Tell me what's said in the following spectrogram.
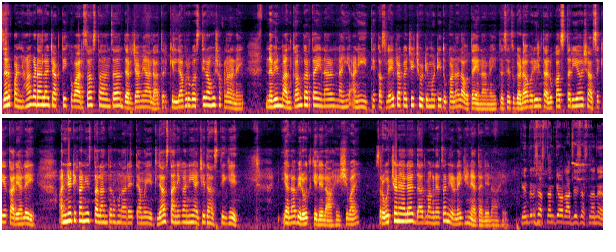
जर पन्हाळगडाला जागतिक वारसा स्थळांचा दर्जा मिळाला तर किल्ल्यावर वस्ती राहू शकणार नाही. नवीन बांधकाम करता येणार नाही आणि इथे कसल्याही प्रकारची छोटी मोठी दुकानं लावता येणार नाही. तसेच गडावरील तालुकास्तरीय शासकीय कार्यालये अन्य ठिकाणी स्थलांतर होणार आहे. त्यामुळे इथल्या स्थानिकांनी याची धास्ती घेत याला विरोध केलेला आहे. शिवाय सर्वोच्च न्यायालयात दाद मागण्याचा निर्णय घेण्यात आलेला आहे. केंद्र शासनानं किंवा राज्य शासनानं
